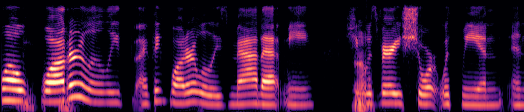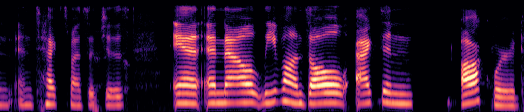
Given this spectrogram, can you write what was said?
Well, Waterlily, I think Waterlily's mad at me. She Oh. was very short with me and and in text messages. And and now Levon's all acting awkward.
